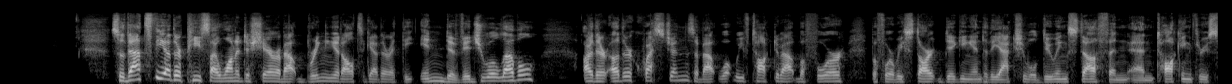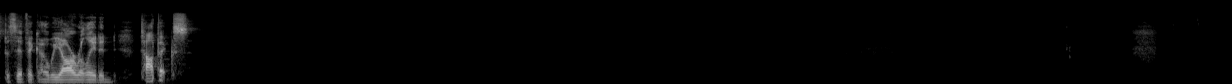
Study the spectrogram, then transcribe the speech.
So that's the other piece I wanted to share about bringing it all together at the individual level. Are there other questions about what we've talked about before, before we start digging into the actual doing stuff and, and talking through specific OER related topics?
